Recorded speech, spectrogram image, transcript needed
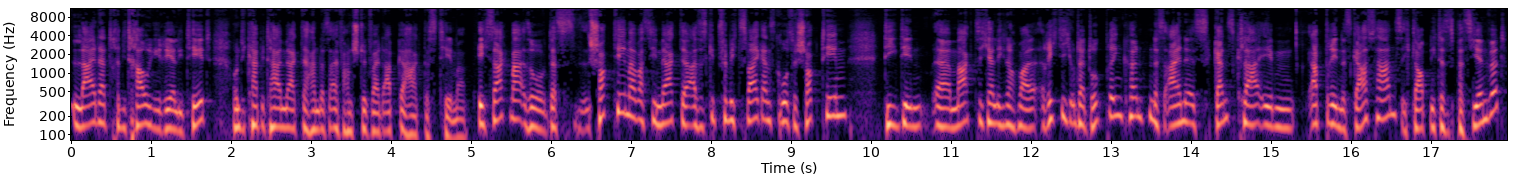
leider die traurige Realität und die Kapitalmärkte haben das einfach ein Stück weit abgehakt, das Thema. Ich sag mal, also das Schockthema, was die Märkte, also es gibt für mich zwei ganz große Schockthemen, die den äh, Markt sicherlich nochmal richtig unter Druck bringen könnten. Das eine ist ganz klar eben Abdrehen des Gashahns. Ich glaube nicht, dass es passieren wird,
